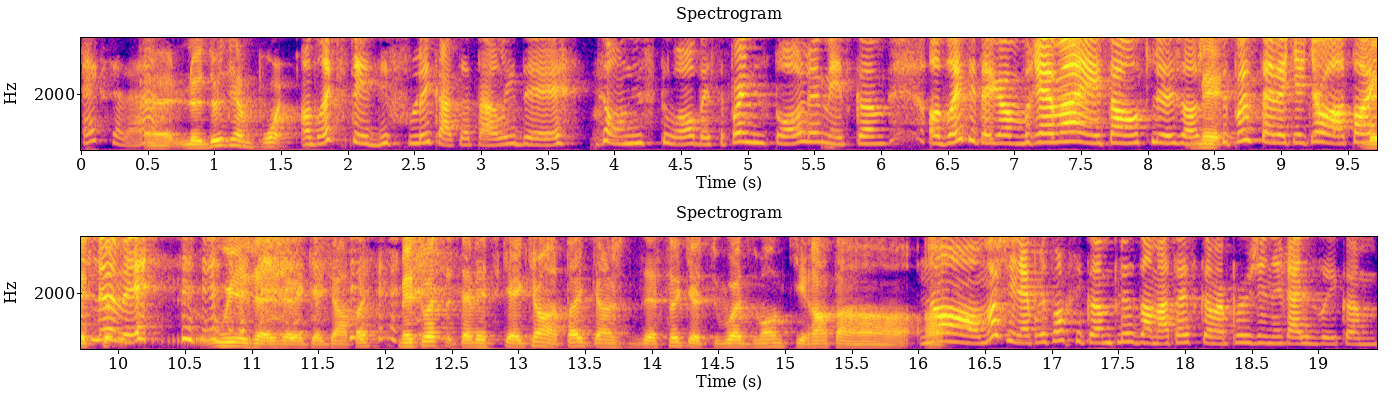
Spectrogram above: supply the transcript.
Excellent. Euh, le deuxième point, On dirait que tu t'es défoulé quand t'as parlé de ton histoire. Ben, c'était pas une histoire, là, mais comme, on dirait que t'étais comme vraiment intense, là. Genre, Mais- je sais pas si t'avais quelqu'un en tête, Mais là, mais. oui, j'avais quelqu'un en tête. Mais toi, t'avais-tu quelqu'un en tête quand je disais ça, que tu vois du monde qui rentre en... en- Non, moi, j'ai l'impression que c'est comme plus dans ma tête, c'est comme un peu généralisé. Comme,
